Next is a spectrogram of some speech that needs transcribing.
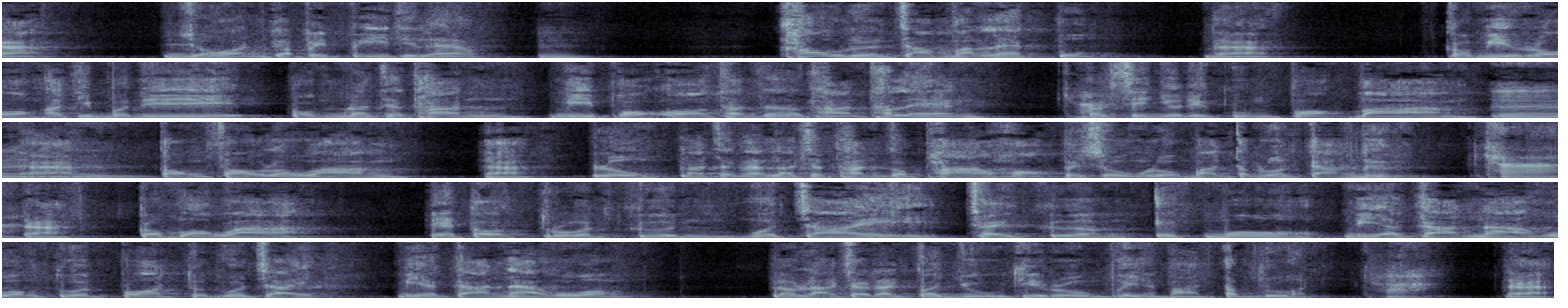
นะย้อนกลับไปปีที่แล้วอืมเข้าเรือนจำวันแรกปุ๊บนะก็มีรองอธิบดีกรมราชทัณฑ์มีผอทันทสถานแถลงค่ะทักษิณอยู่ในกลุ่มเปราะบางอืมนะต้องเฝ้าระวังนะลงหลังจากนั้นราชทัณฑ์ก็พาเหาะไปส่งโรงพยาบาลตำรวจกลางดึกค่ะนะก็บอกว่า เนี่ยต้องตรวจขึ้นหัวใจใช้เครื่องเอ็กโมมีอาการหน้าห่วงตรวจปอดตรวจหัวใจ มีอาการหน้าห่วง แล้วหลังจากนั้นก็อยู่ที่โรงพยาบาลตำรวจค่ะนะ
